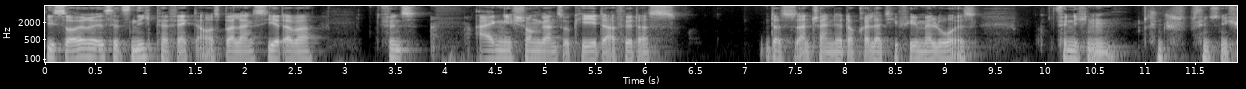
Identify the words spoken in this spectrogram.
Die Säure ist jetzt nicht perfekt ausbalanciert, aber finde es eigentlich schon ganz okay dafür, dass, dass es anscheinend ja doch relativ viel Merlot ist. Finde ich ein, finde es nicht,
